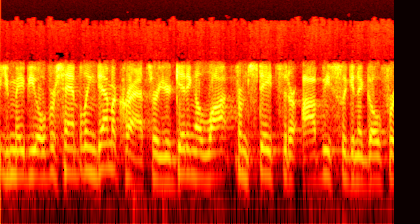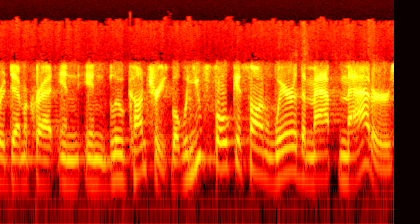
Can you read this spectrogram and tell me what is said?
you may be oversampling Democrats or you're getting a lot from states that are obviously going to go for a Democrat in in blue countries. But when you focus on where the map matters,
